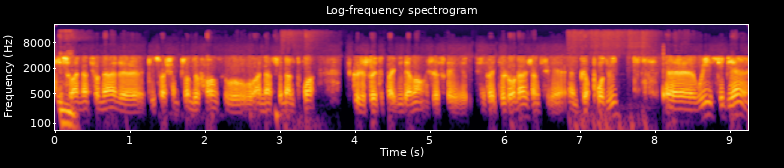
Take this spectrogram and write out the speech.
Qu'il Mm. soit national, euh, qu'il soit champion de France ou en national 3, ce que je ne souhaite pas évidemment, je serai, je serai toujours là, j'en suis un pur produit. Euh, oui, c'est bien,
